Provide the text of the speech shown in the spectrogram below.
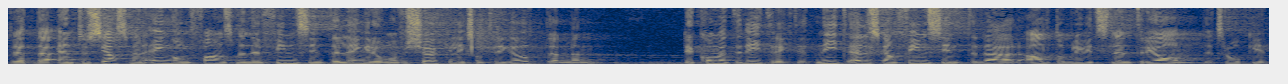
du vet, där entusiasmen en gång fanns men den finns inte längre och man försöker liksom trigga upp den men det kommer inte dit riktigt. Nitälskan finns inte där. Allt har blivit slentrian. Det är tråkigt.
